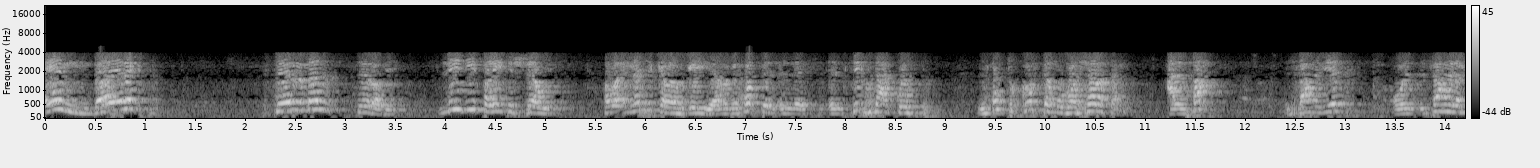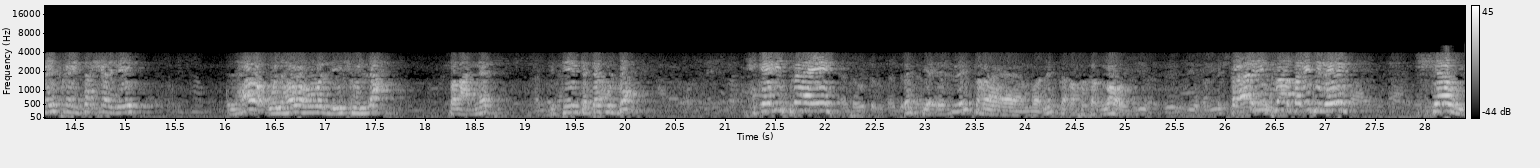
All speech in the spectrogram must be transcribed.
ان دايركت ثيرمال ثيرابي ليه دي طريقة الشوي هو الناس الكيماوية لما بيحط السيخ بتاع الكفتة يحط الكفتة مباشرة على الفحم. الفحم بيسخن والفحم لما يسخن يسخن الايه الهواء. والهواء هو اللي يشوي اللحم. طبعا الناس تبتدي انت تاكل ده؟ الحكاية دي اسمها إيه؟ بس لسه ما لسه ما فكرناش فدي اسمها طريقة الايه؟ شاوي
